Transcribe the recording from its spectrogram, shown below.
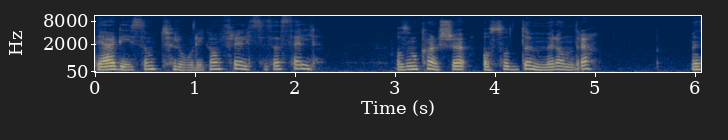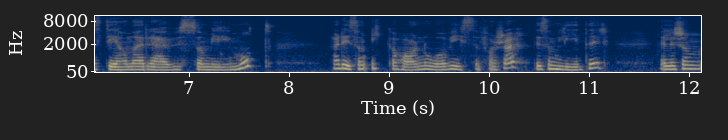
det er de som tror de kan frelse seg selv, og som kanskje også dømmer andre. Mens de han er raus og mild mot, er de som ikke har noe å vise for seg, de som lider, eller som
